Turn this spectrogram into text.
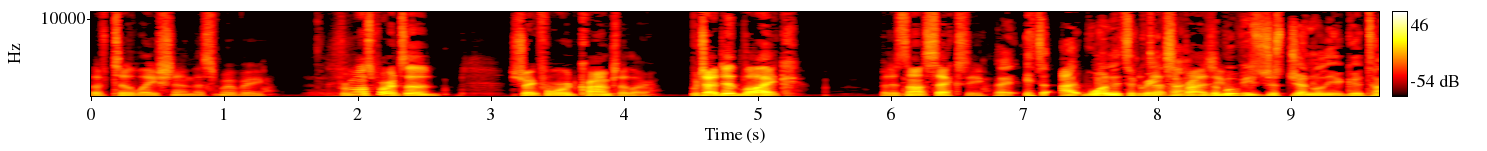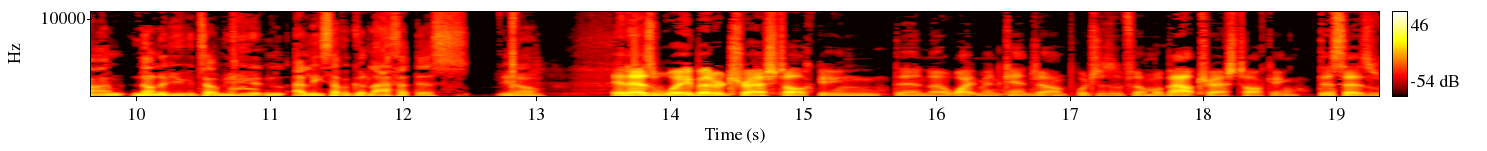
of titillation in this movie. For most part, it's a straightforward crime thriller, which I did like, but it's not sexy. Uh, It's I, one. It's a Does great time. The you? movie's just generally a good time. None of you can tell me you didn't at least have a good laugh at this. You know, It has way better trash talking than uh, White Men Can't Jump, which is a film about trash talking. This has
